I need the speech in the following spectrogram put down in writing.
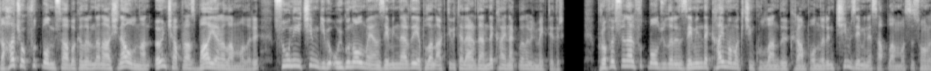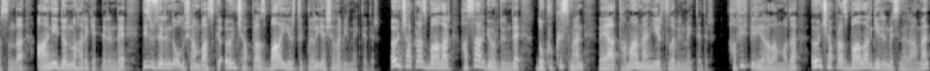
daha çok futbol müsabakalarından aşina olunan ön çapraz bağ yaralanmaları, suni çim gibi uygun olmayan zeminlerde yapılan aktivitelerden de kaynaklanabilmektedir. Profesyonel futbolcuların zeminde kaymamak için kullandığı kramponların çim zemine saplanması sonrasında ani dönme hareketlerinde diz üzerinde oluşan baskı ön çapraz bağ yırtıkları yaşanabilmektedir. Ön çapraz bağlar hasar gördüğünde doku kısmen veya tamamen yırtılabilmektedir. Hafif bir yaralanmada ön çapraz bağlar gerilmesine rağmen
